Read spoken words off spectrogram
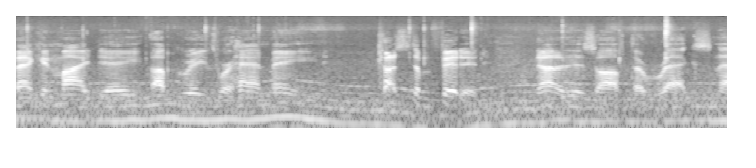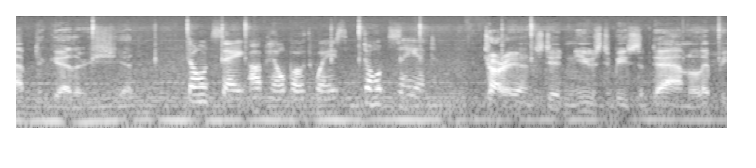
Back in my day, upgrades were handmade, custom fitted. None of this off the rack, snap together shit. Don't say uphill both ways. Don't say it. Turians didn't used to be so damn lippy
